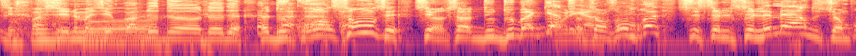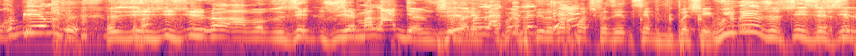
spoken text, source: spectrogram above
vous, ne mangez pas de, de, de, de, croissant, c'est, de, baguette, c'est, Obrigado. c'est, les merdes, c'est un problème. Je, je, je, ah, vous êtes, malade, vous êtes malade la de agora podes fazer sempre de Pacheco. Oui, oui, je sais, c'est, c'est le,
